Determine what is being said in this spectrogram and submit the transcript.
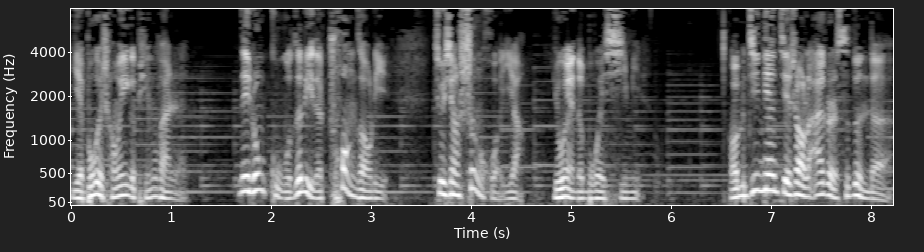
也不会成为一个平凡人。那种骨子里的创造力。就像圣火一样，永远都不会熄灭。我们今天介绍了埃格尔斯顿的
